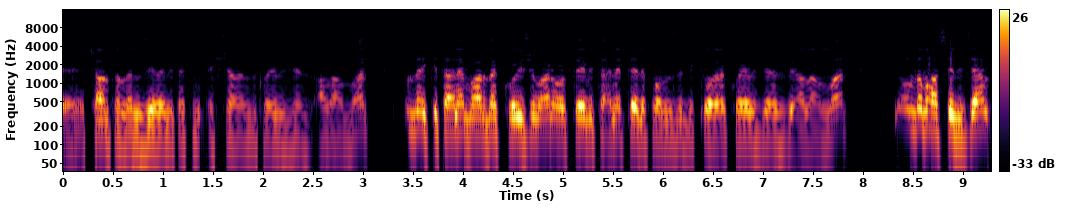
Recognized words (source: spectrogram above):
e, çantalarınızı ya da bir takım eşyalarınızı koyabileceğiniz alan var. Burada iki tane bardak koyucu var. Ortaya bir tane telefonunuzu dik olarak koyabileceğiniz bir alan var. Yolda bahsedeceğim.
